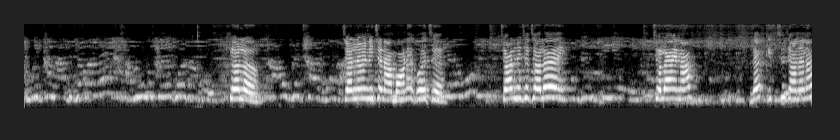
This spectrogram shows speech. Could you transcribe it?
আমি না না চল। নেমে নিচে নাম, অনেক হয়েছে। চল নিচে চলে। চলে আয় না দেখ, কিচ্ছু জানে না।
